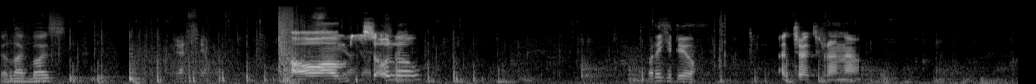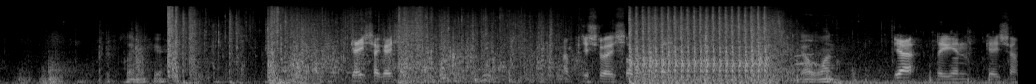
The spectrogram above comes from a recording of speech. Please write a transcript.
Good luck, boys. Yes, yeah. Oh, I'm so low. What did you do? I tried to run out. Flamer here. Geisha, guys. I'm pretty sure I saw them. Got one. Yeah, play in Geisha.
